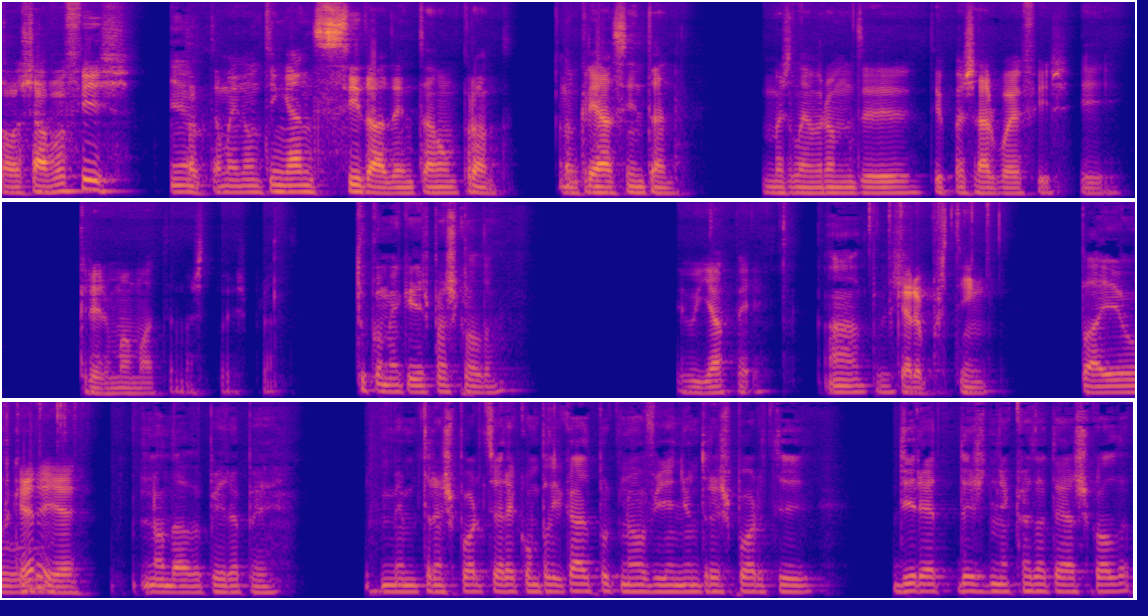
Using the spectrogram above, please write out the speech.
só achava fixe. Só Yeah, que também não tinha a necessidade, então pronto, não Ok. queria assim tanto. Mas lembro-me de tipo achar bué fixe e querer uma moto, mas depois pronto. Tu como é que ias para a escola? Eu ia a pé, Ah, pois. que era pertinho. Pá, eu. Porque era, é. não dava para ir a pé. Mesmo transportes era complicado porque não havia nenhum transporte direto desde a minha casa até à escola.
